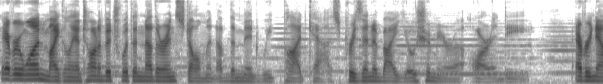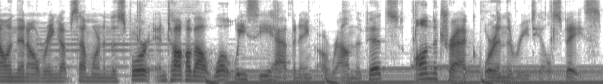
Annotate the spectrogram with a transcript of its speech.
Hey everyone, Michael Antonovich with another installment of the Midweek Podcast presented by Yoshimura R&D. Every now and then I'll ring up someone in the sport and talk about what we see happening around the pits, on the track, or in the retail space.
